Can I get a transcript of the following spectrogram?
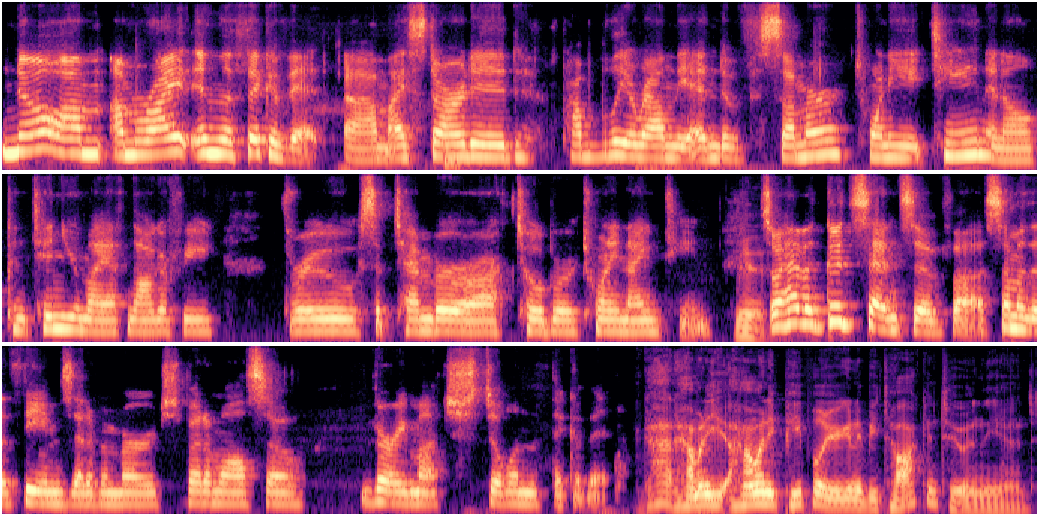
No, I'm I'm right in the thick of it. Um, I started probably around the end of summer 2018, and I'll continue my ethnography through September or October 2019. Yeah. So I have a good sense of uh, some of the themes that have emerged, but I'm also very much still in the thick of it. God, how many how many people are you going to be talking to in the end?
